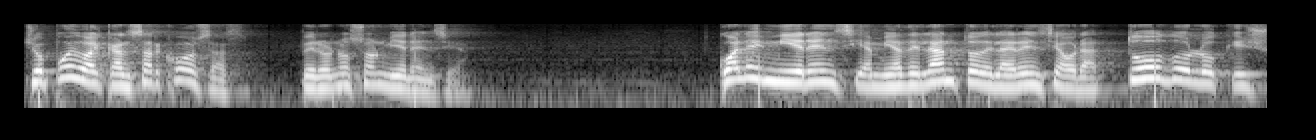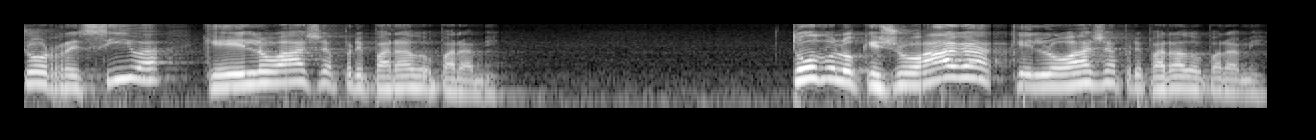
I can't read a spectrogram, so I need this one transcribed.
Yo puedo alcanzar cosas, pero no son mi herencia. ¿Cuál es mi herencia, mi adelanto de la herencia ahora? Todo lo que yo reciba, que Él lo haya preparado para mí. Todo lo que yo haga, que lo haya preparado para mí.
